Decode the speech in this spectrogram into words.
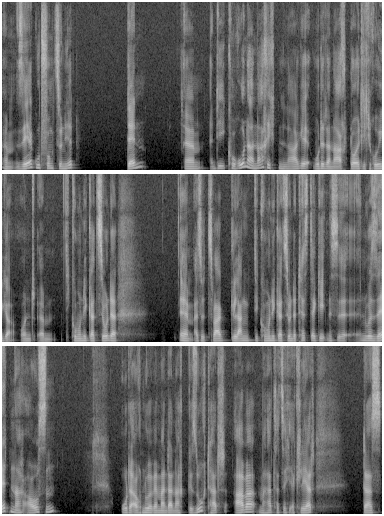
ähm, sehr gut funktioniert, denn ähm, die Corona-Nachrichtenlage wurde danach deutlich ruhiger und ähm, die Kommunikation der, ähm, also zwar gelang die Kommunikation der Testergebnisse nur selten nach außen, oder auch nur, wenn man danach gesucht hat. Aber man hat tatsächlich erklärt, dass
